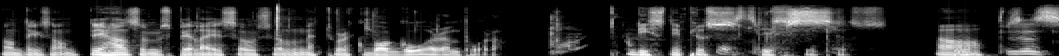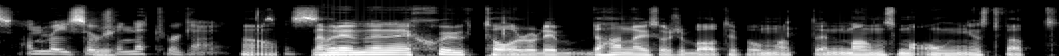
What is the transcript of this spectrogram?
Någonting sånt. Det är han som spelar i Social Network. Vad går den på då? Disney plus. Disney plus. Ja. Precis, han är med i Social Network här. ja. Nej, men den, den är sjukt torr och det, det handlar ju så bara typ om att en man som har ångest för att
